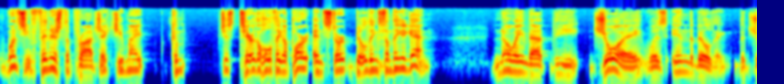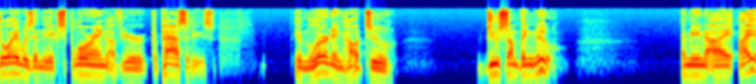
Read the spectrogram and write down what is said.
once you finish the project, you might com- just tear the whole thing apart and start building something again, knowing that the joy was in the building. The joy was in the exploring of your capacities, in learning how to do something new. I mean, I, I,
